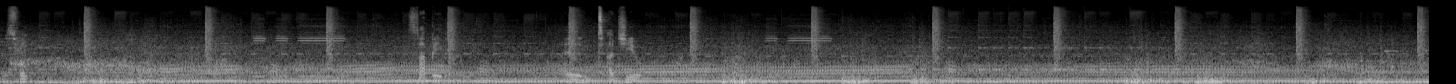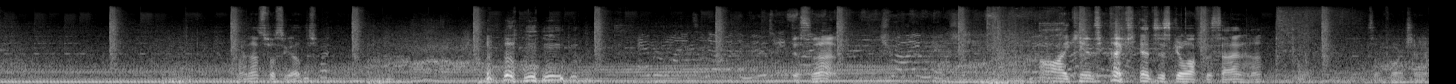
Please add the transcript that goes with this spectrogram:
This one? Stop beeping. I didn't touch you. Not supposed to go this way? It's not. Oh, I can't. I can't just go off the side, huh? It's unfortunate.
